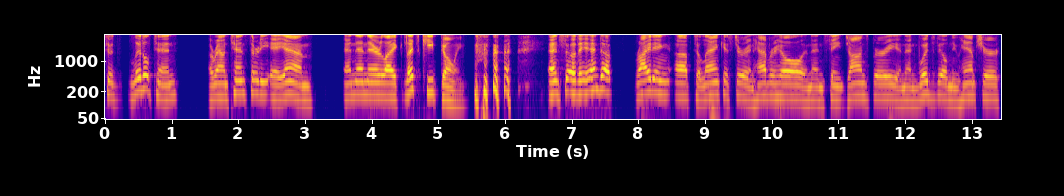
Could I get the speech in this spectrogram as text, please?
to Littleton around 10:30 a.m. and then they're like, "Let's keep going." and so they end up riding up to Lancaster and Haverhill and then St. Johnsbury and then Woodsville, New Hampshire.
